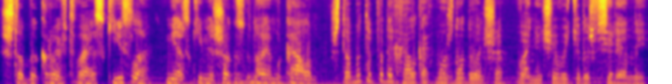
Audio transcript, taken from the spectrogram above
Чтобы кровь твоя скисла, мерзкий мешок с гноем калом, чтобы ты подыхал как можно дольше, вонючий выкидыш вселенной.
